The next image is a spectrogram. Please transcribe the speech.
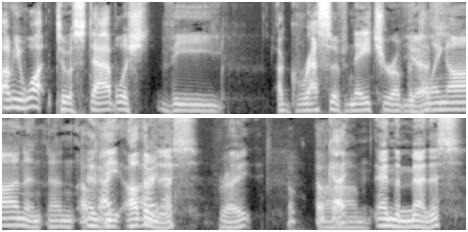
I mean, what? To establish the aggressive nature of the Yes. Klingon and, and, okay, and the otherness, right? Okay. Um, and the menace,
